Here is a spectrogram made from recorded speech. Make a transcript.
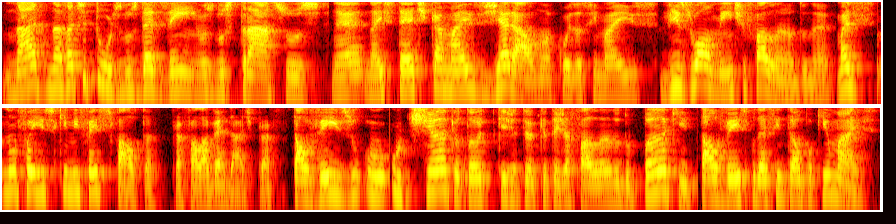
na, nas atitudes, nos desenhos, nos traços, né? Na estética mais geral, uma coisa assim mais visualmente falando, né? Mas não foi isso que me fez falta, para falar a verdade. Pra, talvez o, o, o que eu, tô, que, que eu esteja falando do punk, talvez pudesse entrar um pouquinho mais.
